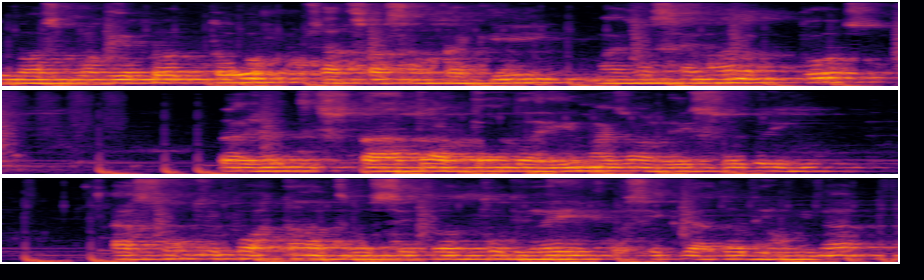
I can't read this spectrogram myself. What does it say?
do nosso Bom Dia Produtor. Satisfação estar aqui mais uma semana com todos para a gente estar tratando aí mais uma vez sobre assuntos importantes. Você, produtor de leite, você, criador de ruminante,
